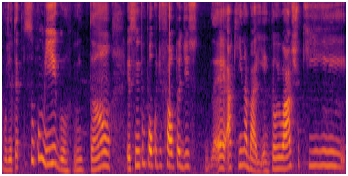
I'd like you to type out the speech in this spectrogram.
podia ter isso comigo. Então, eu sinto um pouco de falta disso é, aqui na Bahia. Então, eu acho que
